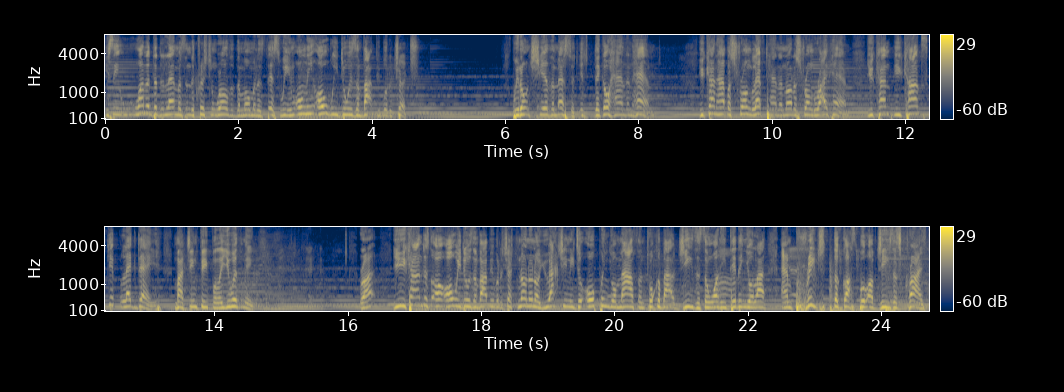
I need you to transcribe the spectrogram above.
You see, one of the dilemmas in the Christian world at the moment is this we only all we do is invite people to church. We don't share the message. It, they go hand in hand. You can't have a strong left hand and not a strong right hand. You can't you can't skip leg day. My gym people, are you with me? Right? You, can't just, all, all we do is invite people to church. No, no, no. You actually need to open your mouth and talk about Jesus and what he did in your life and preach the gospel of Jesus Christ.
